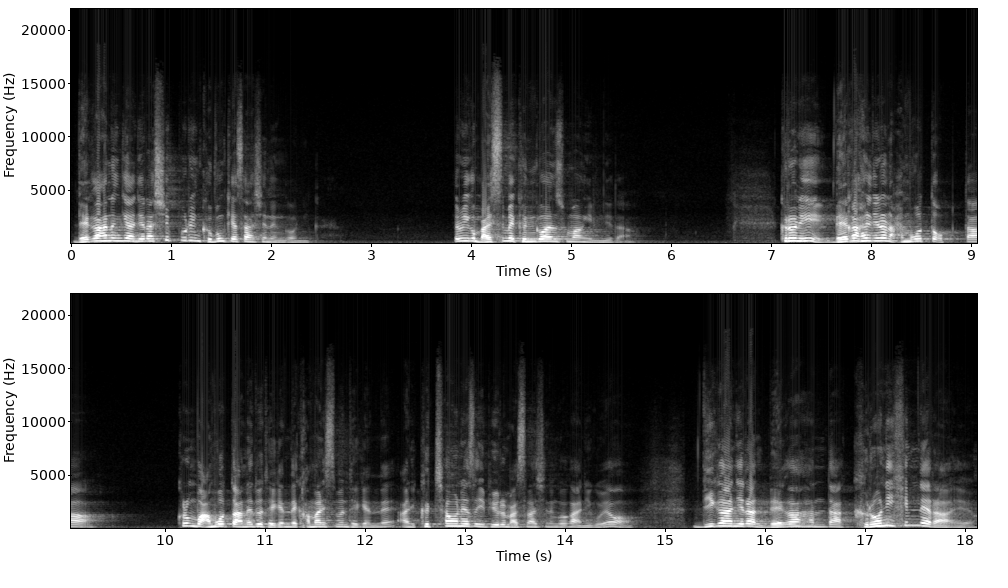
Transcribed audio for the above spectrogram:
내가 하는 게 아니라 씨 뿌린 그분께서 하시는 거니까요. 여러분, 이거 말씀에 근거한 소망입니다. 그러니 내가 할 일은 아무것도 없다. 그럼 뭐 아무것도 안 해도 되겠네. 가만히 있으면 되겠네. 아니, 그 차원에서 이 비유를 말씀하시는 거가 아니고요. 네가 아니라 내가 한다. 그러니 힘내라예요.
